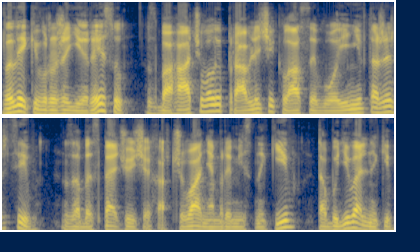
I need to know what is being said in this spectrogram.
Великі врожаї рису збагачували правлячі класи воїнів та жерців, забезпечуючи харчуванням ремісників та будівельників,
